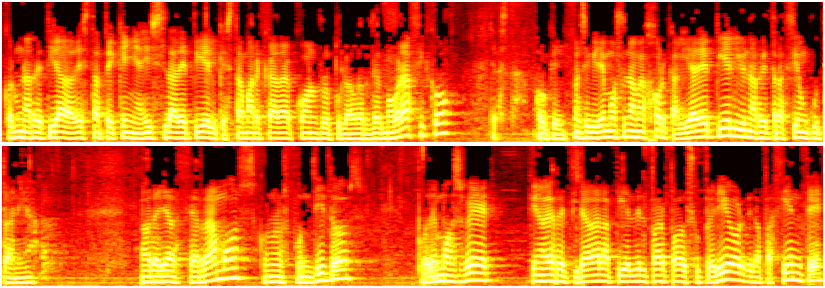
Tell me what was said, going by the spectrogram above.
con una retirada de esta pequeña isla de piel que está marcada con rotulador dermográfico ya está. Ok, conseguiremos una mejor calidad de piel y una retracción cutánea. Ahora ya cerramos con unos puntitos. Podemos ver que una vez retirada la piel del párpado superior de la paciente,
